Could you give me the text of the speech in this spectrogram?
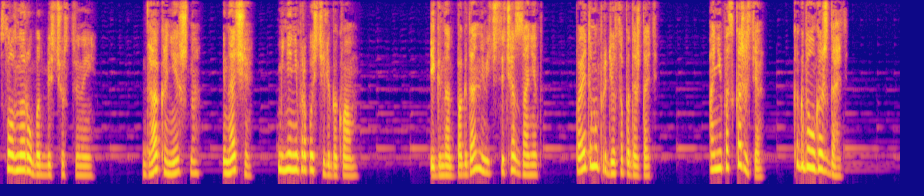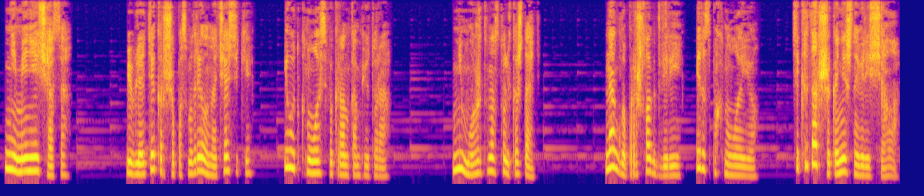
словно робот бесчувственный. «Да, конечно, иначе меня не пропустили бы к вам». Игнат Богданович сейчас занят, поэтому придется подождать. А не подскажете, как долго ждать? Не менее часа. Библиотекарша посмотрела на часики и уткнулась в экран компьютера. Не может она столько ждать. Нагло прошла к двери и распахнула ее. Секретарша, конечно, верещала,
